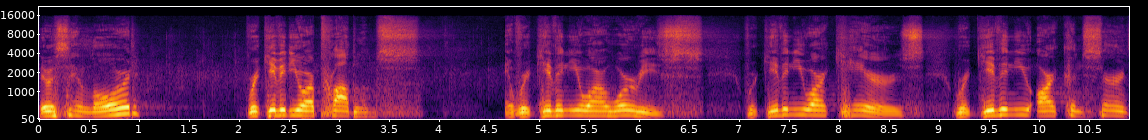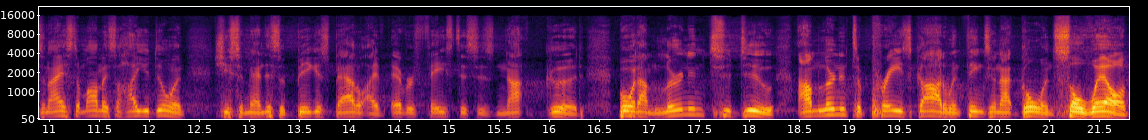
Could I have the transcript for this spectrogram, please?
They were saying, Lord, we're giving you our problems, and we're giving you our worries, we're giving you our cares, we're giving you our concerns. And I asked her mom, I said, how you doing? She said, man, this is the biggest battle I've ever faced. This is not good. But what I'm learning to do, I'm learning to praise God when things are not going so well.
